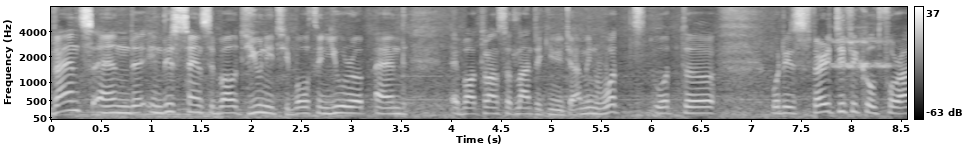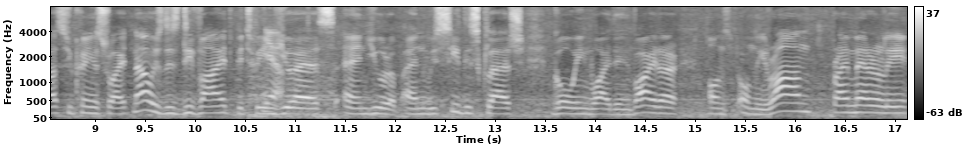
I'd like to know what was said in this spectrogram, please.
events, and uh, in this sense about unity, both in Europe and about transatlantic unity. I mean, what what uh, what is very difficult for us Ukrainians right now is this divide between yeah. US and Europe, and we see this clash going wider and wider on on Iran primarily.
